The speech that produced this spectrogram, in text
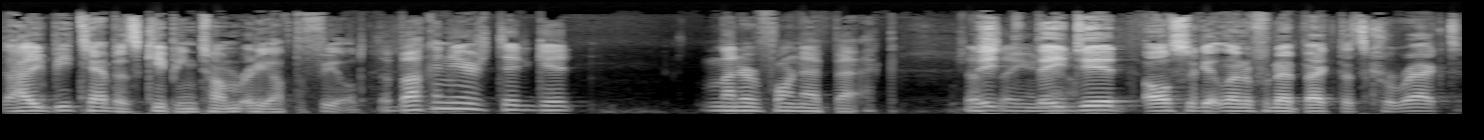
How you beat Tampa is keeping Tom Brady off the field. The Buccaneers did get Leonard Fournette back. Just They, so you they know. did also get Leonard Fournette back. That's correct.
